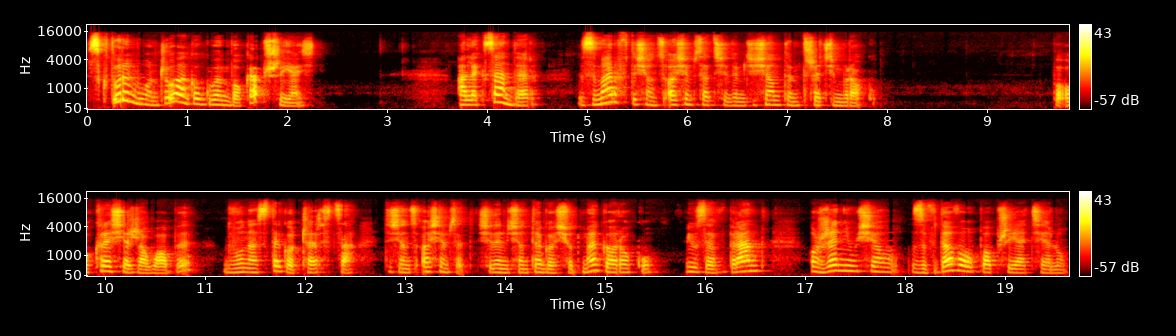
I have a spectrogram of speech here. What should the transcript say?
z którym łączyła go głęboka przyjaźń. Aleksander zmarł w 1873 roku. Po okresie żałoby 12 czerwca 1877 roku Józef Brandt ożenił się z wdową po przyjacielu,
